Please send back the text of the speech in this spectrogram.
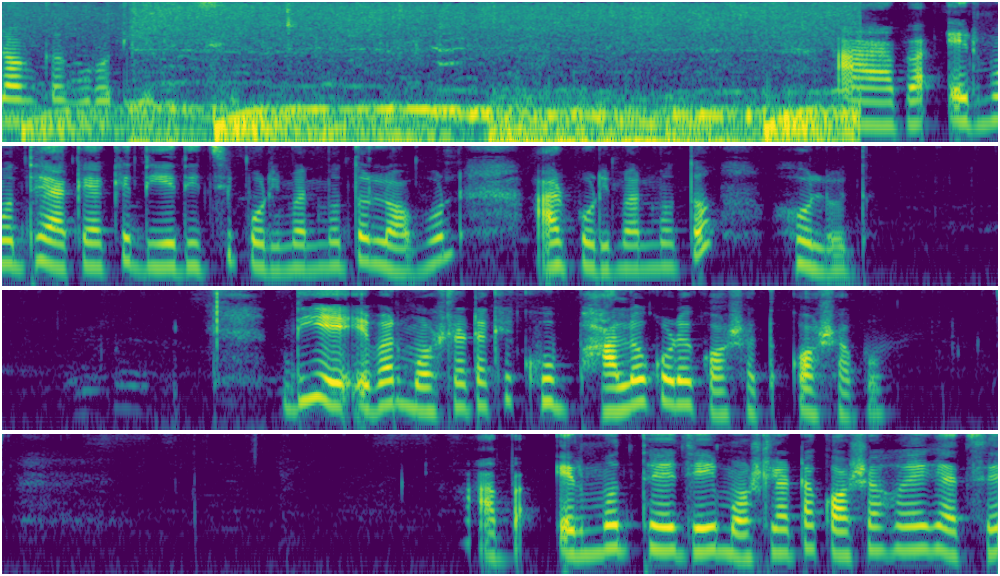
লঙ্কা গুঁড়ো দিয়ে দিচ্ছি। আর এর মধ্যে একে একে দিয়ে দিচ্ছি পরিমাণ মতো লবণ আর পরিমাণ মতো হলুদ। দিয়ে এবার মশলাটাকে খুব ভালো করে কষাতে, কষাবো। আবার এর মধ্যে যেই মশলাটা কষা হয়ে গেছে,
